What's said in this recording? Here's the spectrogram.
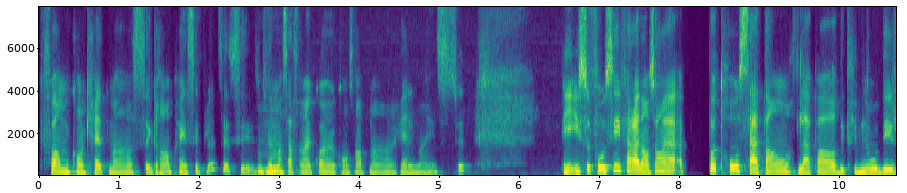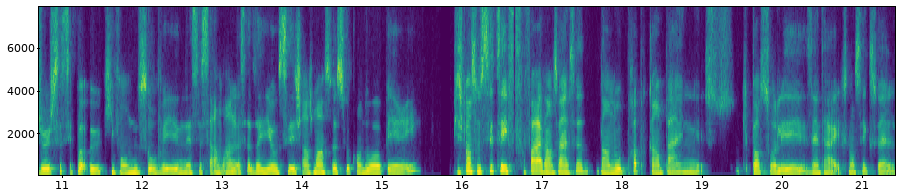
forme concrètement ce grand principe-là. Mm-hmm. Finalement, ça ressemble à quoi un consentement réellement, et ainsi de suite. Puis il faut aussi faire attention à pas trop s'attendre de la part des tribunaux, des juges. Ce n'est pas eux qui vont nous sauver nécessairement. C'est-à-dire qu'il y a aussi des changements sociaux qu'on doit opérer. Puis je pense aussi qu'il faut faire attention à ça dans nos propres campagnes qui portent sur les interactions sexuelles.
